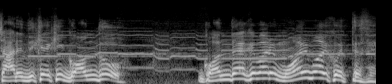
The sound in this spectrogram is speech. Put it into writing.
চারিদিকে কি গন্ধ? গন্ধে একেবারে ময় ময় করতেছে।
